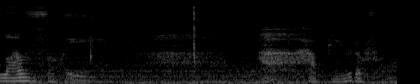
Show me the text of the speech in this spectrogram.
lovely. How beautiful.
